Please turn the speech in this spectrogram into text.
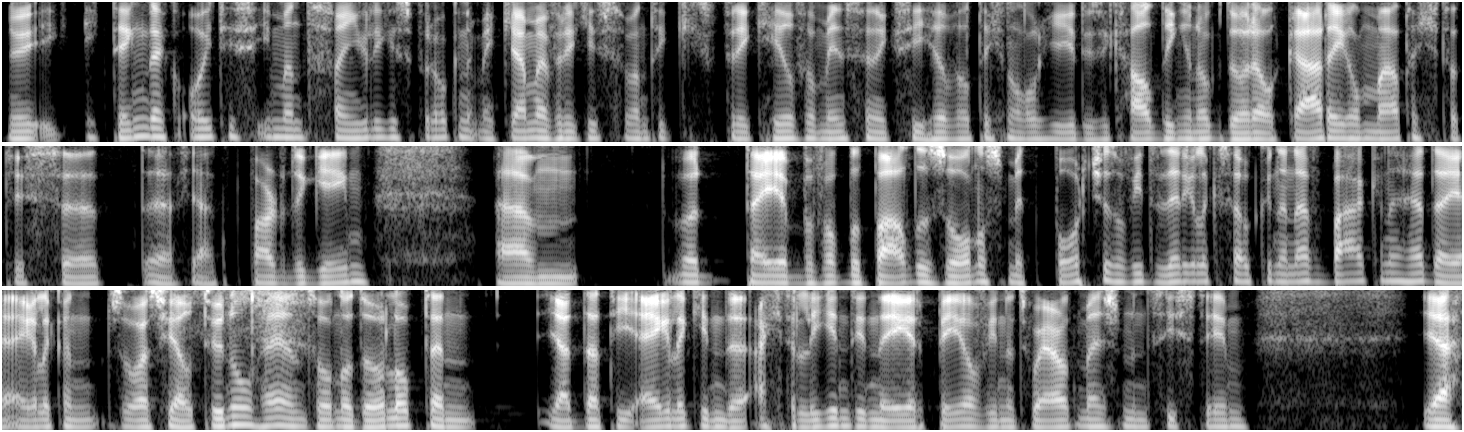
Nu, ik, ik, denk dat ik ooit eens iemand van jullie gesproken heb, ik kan me vergissen, want ik spreek heel veel mensen en ik zie heel veel technologieën, dus ik haal dingen ook door elkaar regelmatig. Dat is uh, uh, ja, part of the game. Um, dat je bijvoorbeeld bepaalde zones met poortjes of iets dergelijks zou kunnen afbakenen. Hè? Dat je eigenlijk, een, zoals jouw tunnel, hè, een zone doorloopt en ja, dat die eigenlijk in de, achterliggend in de ERP of in het warehouse management systeem ja,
